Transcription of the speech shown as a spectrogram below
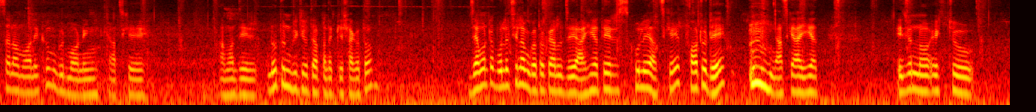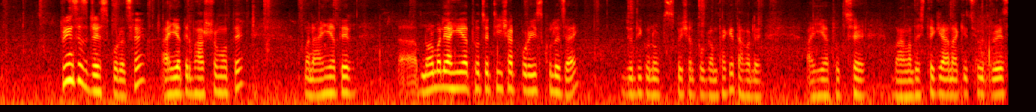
আসসালামু আলাইকুম, গুড মর্নিং। আজকে আমাদের নতুন ভিডিওতে আপনাদেরকে স্বাগত। যেমনটা বলেছিলাম গতকাল যে আহিয়াতের স্কুলে আজকে ফটো ডে আজকে আহিয়াত এই জন্য একটু প্রিন্সেস ড্রেস পরেছে আহিয়াতের ভাষ্য মতে মানে আহিয়াতের নর্মালি আহিয়াত হচ্ছে টি শার্ট পরে স্কুলে যায়। যদি কোনো স্পেশাল প্রোগ্রাম থাকে তাহলে আহিয়াত হচ্ছে বাংলাদেশ থেকে আনা কিছু ড্রেস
